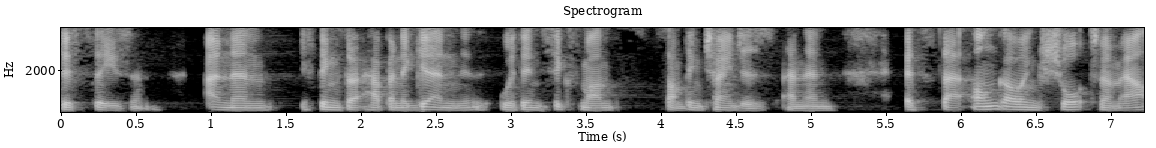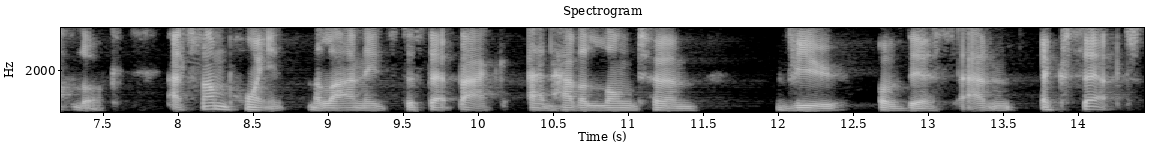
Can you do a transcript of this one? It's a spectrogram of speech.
this season? And then if things don't happen again within six months, something changes, and then it's that ongoing short term outlook. At some point, Milan needs to step back and have a long term view of this and accept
